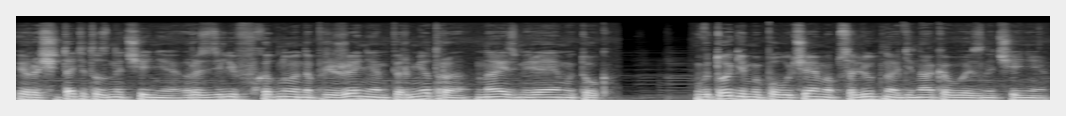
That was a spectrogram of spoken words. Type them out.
и рассчитать это значение, разделив входное напряжение амперметра на измеряемый ток. В итоге мы получаем абсолютно одинаковые значения.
